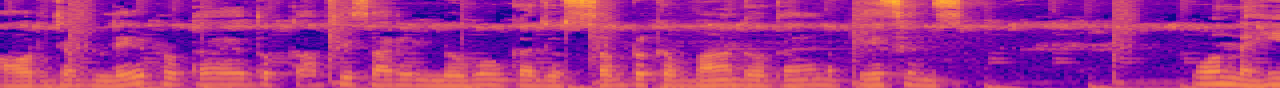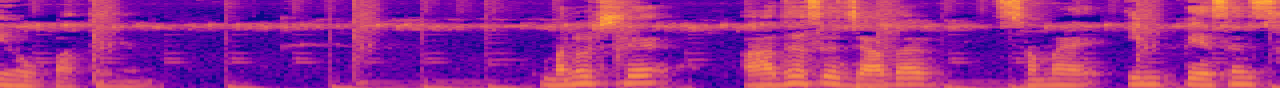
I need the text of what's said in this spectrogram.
और जब लेट होता है तो काफ़ी सारे लोगों का जो सब्र का बाँध होता है ना पेशेंस वो नहीं हो पाते हैं। मनुष्य आधे से ज़्यादा समय इम्पेशेंस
